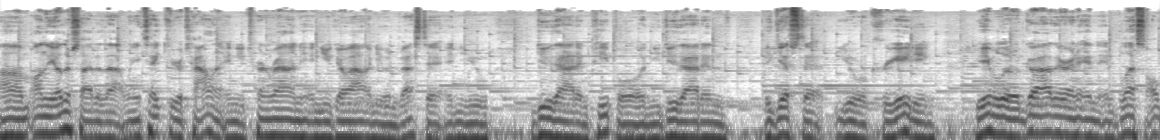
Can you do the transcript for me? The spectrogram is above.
Um, on the other side of that when you take your talent and you turn around and you go out and you invest it and you do that in people and you do that in the gifts that you're creating you're able to go out there and, and, and, bless all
